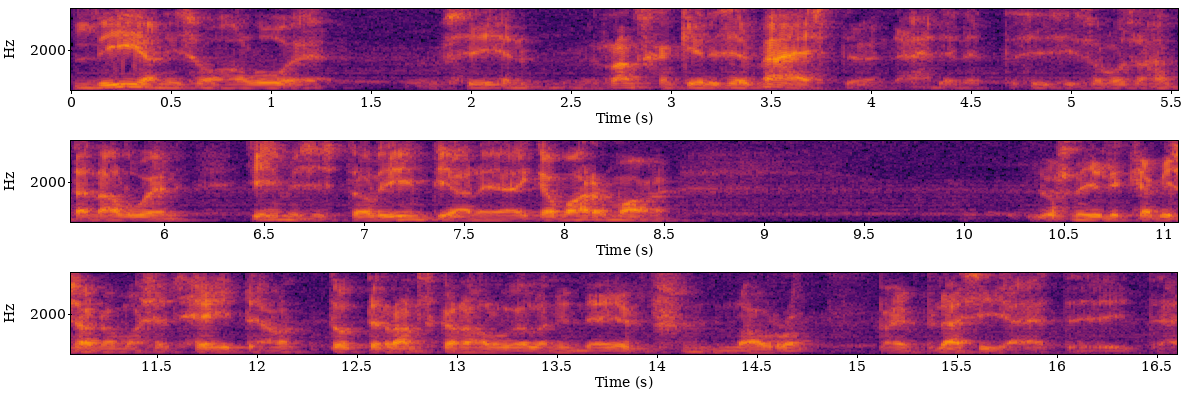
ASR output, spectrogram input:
Liian iso alue siihen ranskankieliseen väestöön nähden, että siis iso osahan tämän alueen ihmisistä oli intiaaneja, eikä varmaan, jos niille kävi sanomassa, että hei, te olette Ranskan alueella, niin ne nauro päin pläsiä, että ei tämä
